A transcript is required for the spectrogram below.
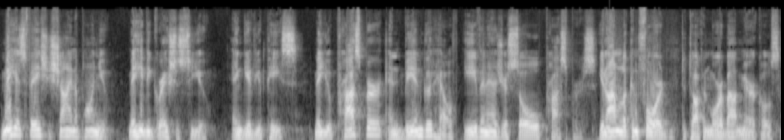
May his face shine upon you. May he be gracious to you and give you peace. May you prosper and be in good health, even as your soul prospers. You know, I'm looking forward to talking more about miracles.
